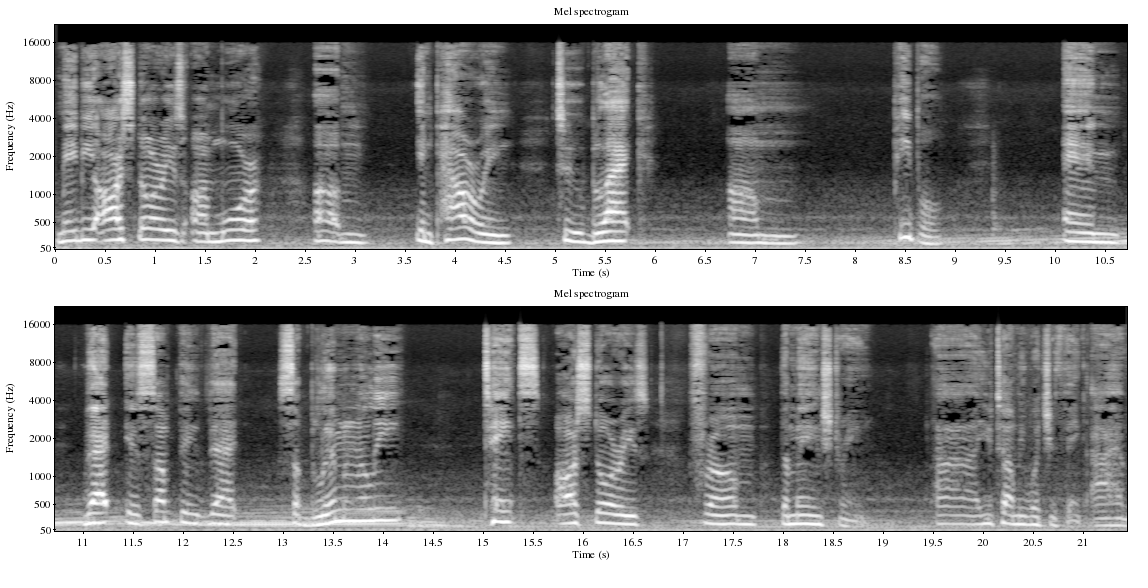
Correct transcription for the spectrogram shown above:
Maybe our stories are more um, empowering to black um, people, and that is something that subliminally taints our stories from the mainstream. Uh, you tell me what you think. I have,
